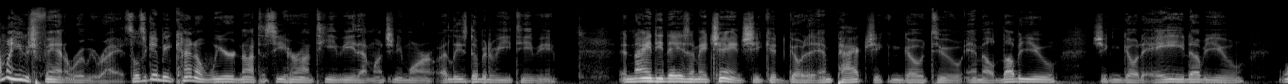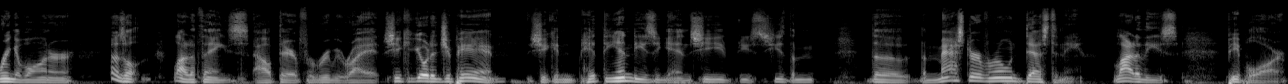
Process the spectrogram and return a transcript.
I'm a huge fan of Ruby Riott, so it's to be kind of weird not to see her on TV that much anymore, at least WWE TV. In 90 days, it may change. She could go to Impact, she can go to MLW, she can go to AEW, Ring of Honor. There's a lot of things out there for Ruby Riott. She could go to Japan. She can hit the Indies again. She she's the the the master of her own destiny. A lot of these people are.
